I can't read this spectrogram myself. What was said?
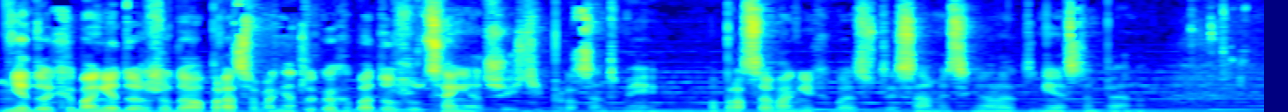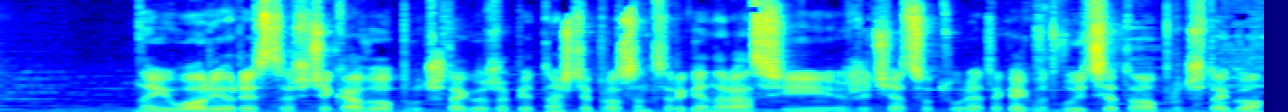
Nie do, chyba nie do, że do opracowania, tylko chyba do rzucenia 30% mniej. Opracowanie chyba jest w tej samej cenie, ale nie jestem pewien. No i Warrior jest też ciekawy, oprócz tego, że 15% regeneracji życia co turę, tak jak w dwójce, to oprócz tego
